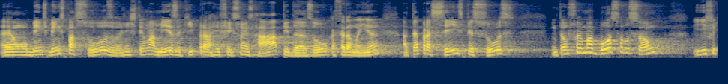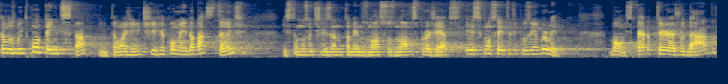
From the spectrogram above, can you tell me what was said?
é um ambiente bem espaçoso. A gente tem uma mesa aqui para refeições rápidas ou café da manhã, até para seis pessoas. Então foi uma boa solução e ficamos muito contentes, tá? Então a gente recomenda bastante. Estamos utilizando também nos nossos novos projetos esse conceito de cozinha gourmet. Bom, espero ter ajudado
